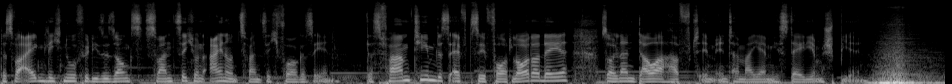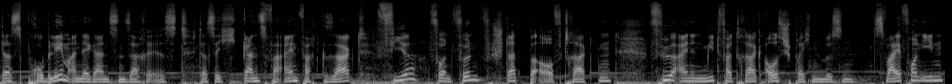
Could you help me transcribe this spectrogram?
Das war eigentlich nur für die Saisons 20 und 21 vorgesehen. Das Farmteam des FC Fort Lauderdale soll dann dauerhaft im Inter Miami Stadium spielen. Das Problem an der ganzen Sache ist, dass sich ganz vereinfacht gesagt vier von fünf Stadtbeauftragten für einen Mietvertrag aussprechen müssen. Zwei von ihnen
